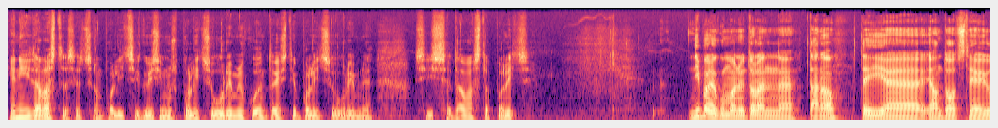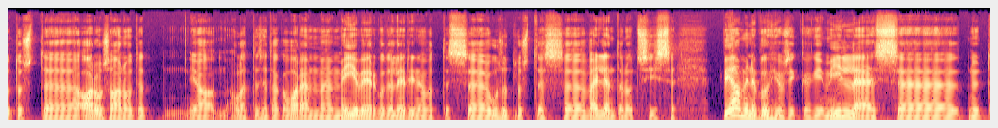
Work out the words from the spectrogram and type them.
ja nii ta vastas, et see on politsei küsimus, politsei uurimine, kui on tõesti politsei uurimine, siis seda vastab politsei nii palju, kui ma nüüd olen äh, täna teie, Jaan Toots, teie jutust äh, aru saanud, et ja olete seda ka varem meie veergudel erinevates äh, usutlustes väljendanud, siis peamine põhjus ikkagi, milles nüüd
